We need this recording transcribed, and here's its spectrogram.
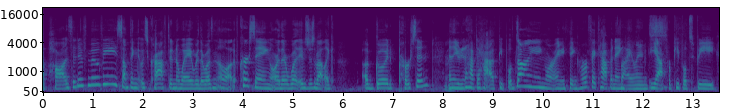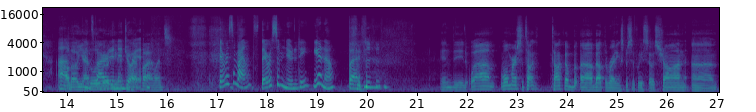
a positive movie, something that was crafted in a way where there wasn't a lot of cursing or there was it was just about like a good person and you didn't have to have people dying or anything horrific happening. Violence. Yeah, for people to be um, although you had a inspired bit and you, enjoy you had it. violence. There was some violence. There was some nudity, you know. But Indeed. Well, um, well, Marissa, talk talk ab- uh, about the writing specifically. So it's Sean. Um,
